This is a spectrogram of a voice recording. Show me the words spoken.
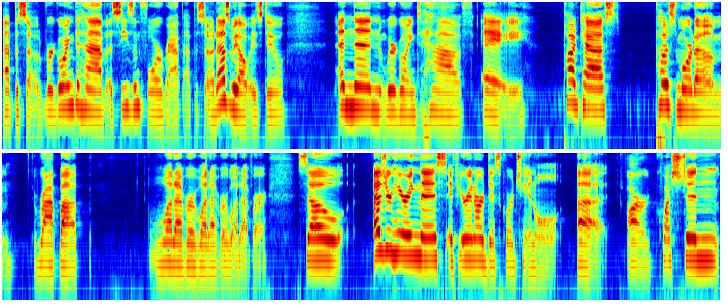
episode. We're going to have a season four wrap episode, as we always do, and then we're going to have a podcast post mortem wrap up, whatever, whatever, whatever. So as you're hearing this, if you're in our Discord channel, uh, our question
